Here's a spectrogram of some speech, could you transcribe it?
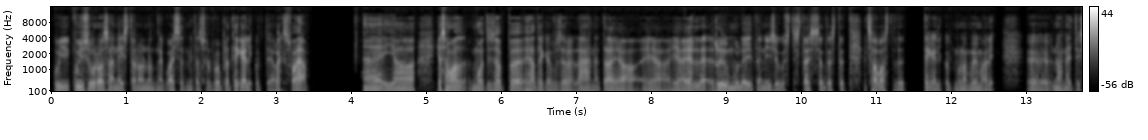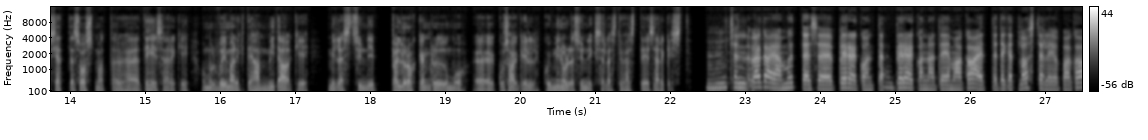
kui, kui suur osa neist on olnud nagu asjad, mida sul võib-olla tegelikult ei oleks vaja. Ja, ja samamoodi saab heategevusele läheneda ja, ja, ja jälle rõõmu leida niisugustest asjadest, et, et sa avastad, et tegelikult mul on võimalik noh, näiteks jättes ostmata ühe T-särgi, on mul võimalik teha midagi, millest sünnib palju rohkem rõõmu kusagil, kui minule sünniks sellest ühest T-särgist. -hmm. see on väga hea mõte, see perekond, perekonna teema ka, et tegelikult lastele juba ka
